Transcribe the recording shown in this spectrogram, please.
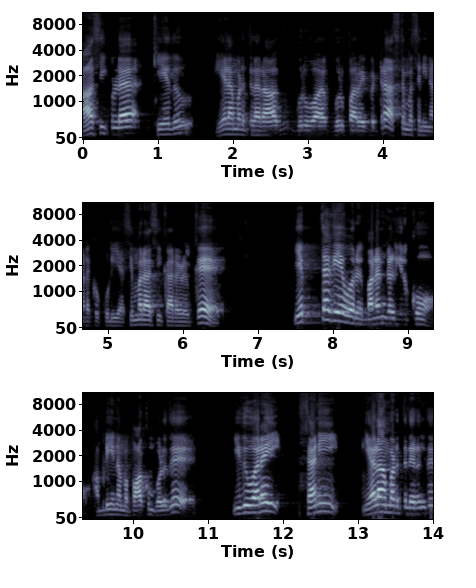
ராசிக்குள்ள கேது ஏழாம் இடத்துல ராகு குருவா குரு பார்வை பெற்று அஷ்டம சனி நடக்கக்கூடிய சிம்மராசிக்காரர்களுக்கு எத்தகைய ஒரு பலன்கள் இருக்கும் அப்படின்னு நம்ம பார்க்கும் பொழுது இதுவரை சனி ஏழாம் இடத்துல இருந்து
